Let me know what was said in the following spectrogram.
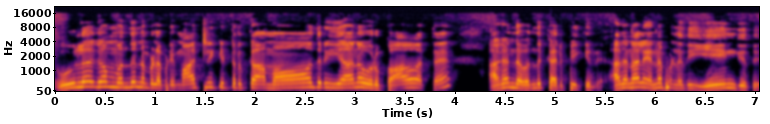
உலகம் வந்து நம்மளை அப்படி மாற்றிக்கிட்டு இருக்கா மாதிரியான ஒரு பாவத்தை அகந்த வந்து கற்பிக்குது. அதனால என்ன பண்ணுது? ஏங்குது.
